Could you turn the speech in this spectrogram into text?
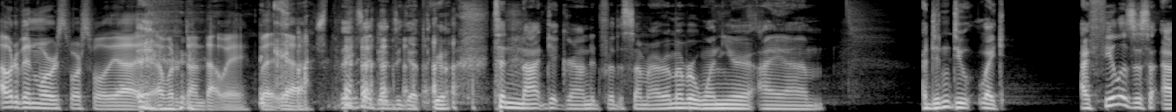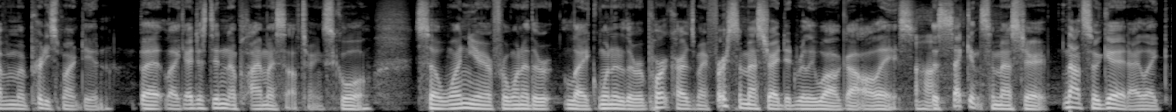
I would have been more resourceful. Yeah, I would have done that way. But yeah, Gosh, things I did to get through to not get grounded for the summer. I remember one year I um I didn't do like I feel as if I'm a pretty smart dude, but like I just didn't apply myself during school. So one year for one of the like one of the report cards, my first semester I did really well, got all A's. Uh-huh. The second semester, not so good. I like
